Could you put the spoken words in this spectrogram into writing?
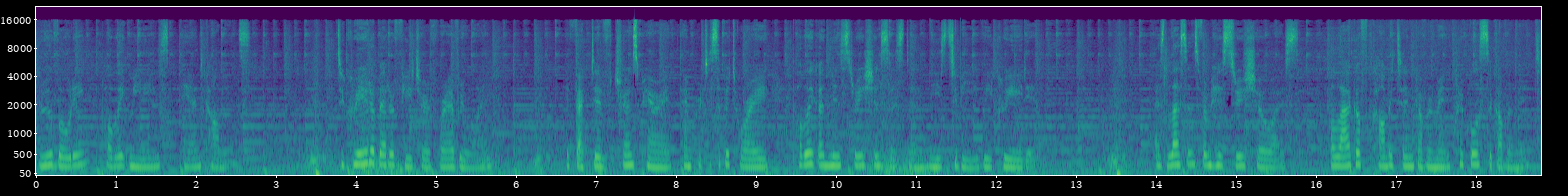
through voting, public meetings, and comments. To create a better future for everyone, effective, transparent, and participatory public administration system needs to be recreated. As lessons from history show us, a lack of competent government cripples the government.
